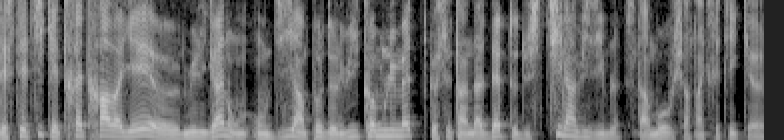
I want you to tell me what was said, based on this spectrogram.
L'esthétique est très travaillée. Euh, Mulligan, on, dit un peu de lui, comme Lumet, que c'est un adepte du style invisible. C'est un mot, certains critiques, euh,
